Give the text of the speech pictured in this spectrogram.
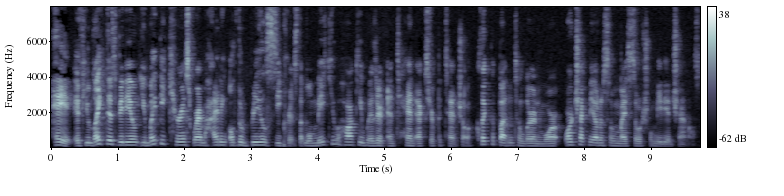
Hey, if you like this video, you might be curious where I'm hiding all the real secrets that will make you a hockey wizard and 10x your potential. Click the button to learn more or check me out on some of my social media channels.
